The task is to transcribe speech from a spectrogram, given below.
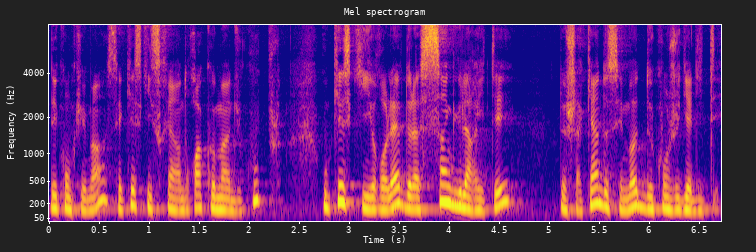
des concubins C'est qu'est-ce qui serait un droit commun du couple ou qu'est-ce qui relève de la singularité de chacun de ces modes de conjugalité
